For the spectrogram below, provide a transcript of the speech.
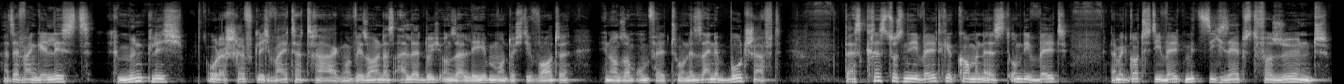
als Evangelist mündlich oder schriftlich weitertragen. Und wir sollen das alle durch unser Leben und durch die Worte in unserem Umfeld tun. Es ist eine Botschaft, dass Christus in die Welt gekommen ist, um die Welt, damit Gott die Welt mit sich selbst versöhnt.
